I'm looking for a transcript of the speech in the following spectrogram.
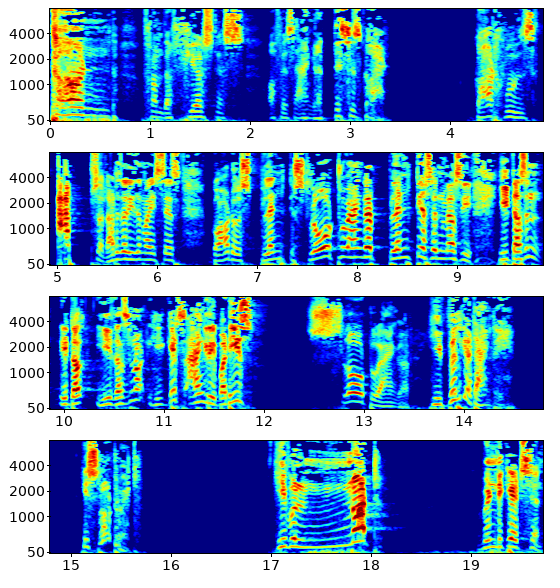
turned from the fierceness of his anger. This is God. God who is absolute. That is the reason why he says God who is plenty, slow to anger, plenteous in mercy. He doesn't, he does, he does not, he gets angry, but he's slow to anger. He will get angry. He's slow to it. He will not vindicate sin.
